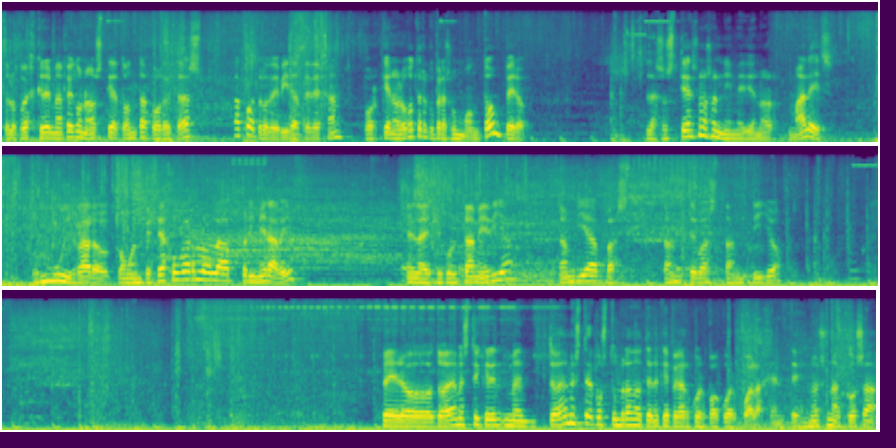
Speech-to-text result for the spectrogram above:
¿Te lo puedes creer? Me ha pegado una hostia tonta por detrás. A 4 de vida te dejan. ¿Por qué no? Luego te recuperas un montón, pero... Las hostias no son ni medio normales. Es muy raro. Como empecé a jugarlo la primera vez, en la dificultad media, cambia bastante, bastantillo. Pero todavía me estoy todavía me estoy acostumbrando a tener que pegar cuerpo a cuerpo a la gente. No es una cosa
